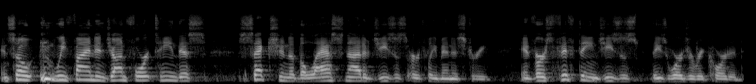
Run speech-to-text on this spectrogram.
And so we find in John 14 this section of the last night of Jesus' earthly ministry. In verse 15, Jesus, these words are recorded.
